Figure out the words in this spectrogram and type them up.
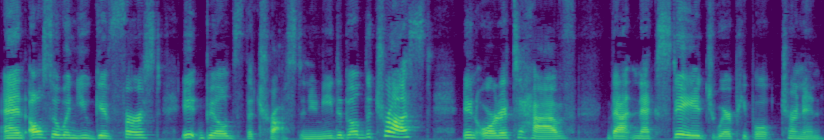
And also when you give first, it builds the trust. And you need to build the trust in order to have that next stage where people turn in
